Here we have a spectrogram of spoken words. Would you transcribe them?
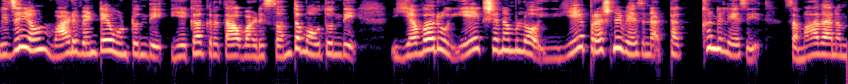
విజయం వాడి వెంటే ఉంటుంది. ఏకాగ్రత వాడి సొంతం అవుతుంది. ఎవరు ఏ క్షణంలో ఏ ప్రశ్న వేసినా టక్కున లేసి సమాధానం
